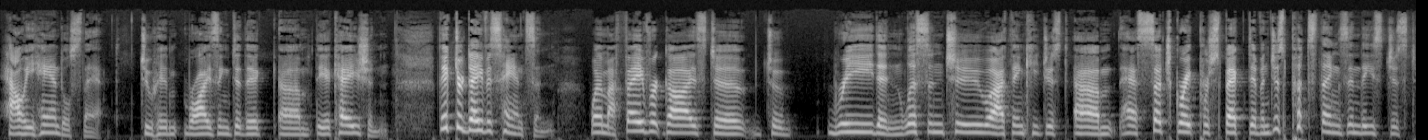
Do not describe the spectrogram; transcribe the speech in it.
how he handles that, to him rising to the um, the occasion. Victor Davis Hanson, one of my favorite guys to to read and listen to. I think he just um, has such great perspective and just puts things in these just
